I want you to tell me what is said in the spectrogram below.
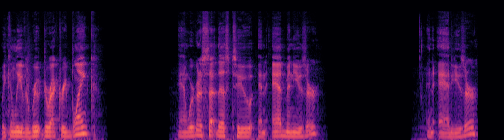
We can leave the root directory blank. And we're going to set this to an admin user, an add user.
